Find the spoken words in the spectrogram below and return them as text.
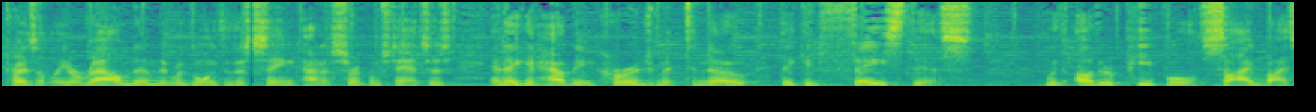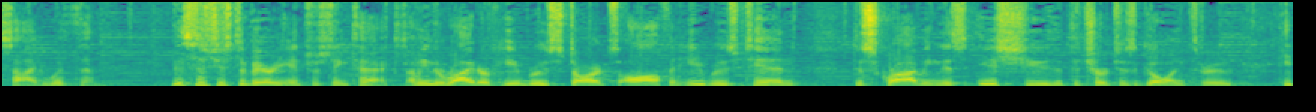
presently around them that were going through the same kind of circumstances, and they could have the encouragement to know they could face this with other people side by side with them. This is just a very interesting text. I mean, the writer of Hebrews starts off in Hebrews 10 describing this issue that the church is going through. He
